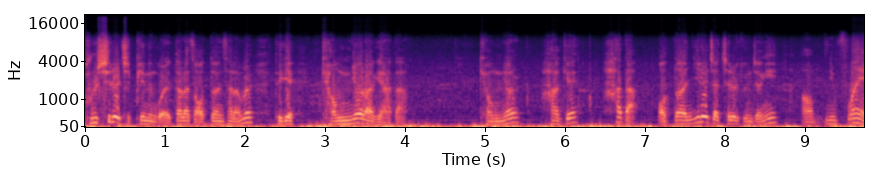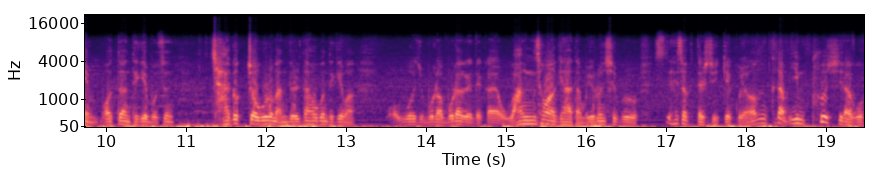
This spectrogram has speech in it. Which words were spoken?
불씨를 지피는 거에 따라서 어떠한 사람을 되게 격렬하게 하다. 격렬하게 하다. 어떠한 일 자체를 굉장히 어, inflame 어떠한 되게 무슨 자극적으로 만들다 혹은 되게 막 어, 뭐지 뭐라 뭐라 그래야 될까요? 왕성하게 하다 뭐 이런 식으로 쓰- 해석될 수 있겠고요. 그다음 input이라고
